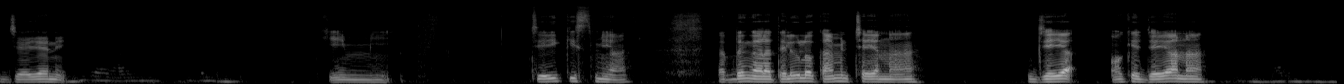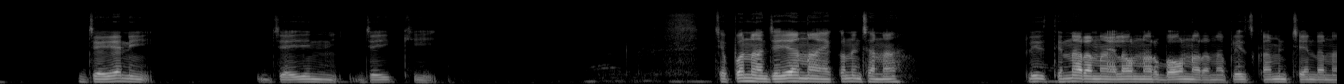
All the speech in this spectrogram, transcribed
జయని. కిమ్మి. జై కిస్మియా. అర్థం కాల తెలుగులో కామెంట్ చేయన్నా. జయ. ఓకే జయ అన్న. జయని. జయని. జైకి. చెప్పన్నా జయ అన్న ఎక్కడి నుంచి అన్న? ప్లీజ్ తిన్నారన్న ఎలా ఉన్నారు? బాగున్నారన్న? ప్లీజ్ కామెంట్ చేయండి అన్న.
